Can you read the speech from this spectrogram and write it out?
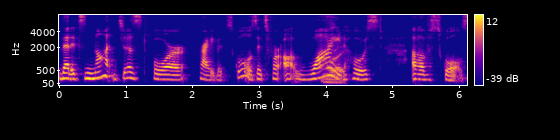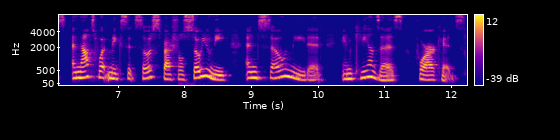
that it's not just for private schools; it's for a wide right. host of schools. And that's what makes it so special, so unique, and so needed in Kansas for our kids.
